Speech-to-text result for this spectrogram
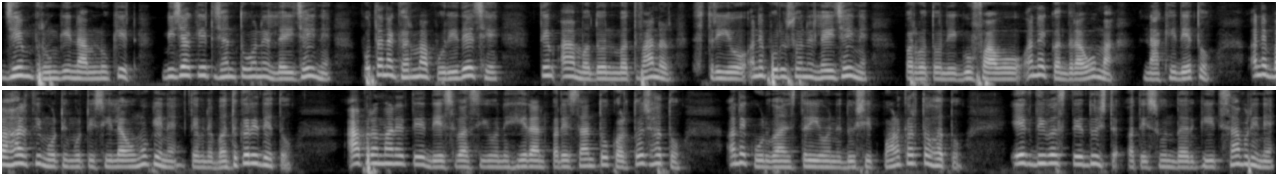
જેમ ભૃંગી નામનું કીટ બીજા કીટ જંતુઓને લઈ જઈને પોતાના ઘરમાં પૂરી દે છે, તેમ આ મદોન્મત વાનર સ્ત્રીઓ અને પુરુષોને લઈ જઈને પર્વતોની ગુફાઓ અને કંદરાઓમાં નાખી દેતો અને બહારથી મોટી મોટી શિલાઓ મૂકીને તેમને બંધ કરી દેતો. આ પ્રમાણે તે દેશવાસીઓને હેરાન પરેશાન તો કરતો જ હતો અને કુળવાન સ્ત્રીઓને દૂષિત પણ કરતો હતો. એક દિવસ તે દુષ્ટ, અતિ સુંદર ગીત સાંભળીને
